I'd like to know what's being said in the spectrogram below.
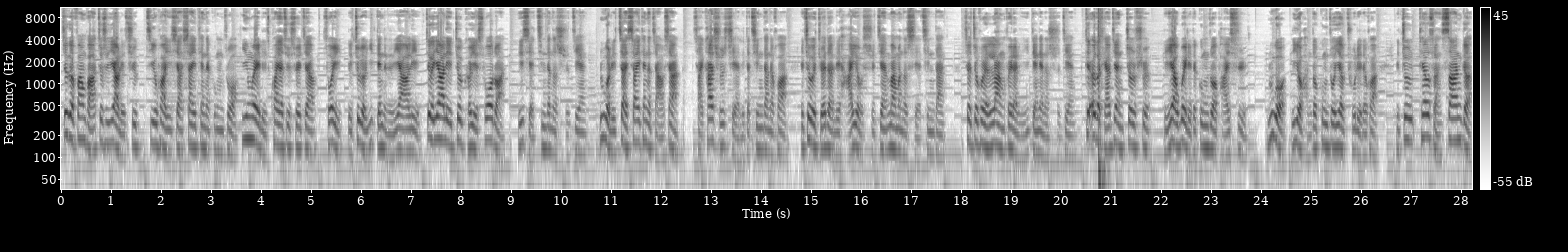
这个方法就是要你去计划一下下一天的工作，因为你快要去睡觉，所以你就有一点点的压力，这个压力就可以缩短你写清单的时间。如果你在下一天的早上才开始写你的清单的话，你就会觉得你还有时间慢慢的写清单，这就会浪费了你一点点的时间。第二个条件就是你要为你的工作排序，如果你有很多工作要处理的话。你就挑选三个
